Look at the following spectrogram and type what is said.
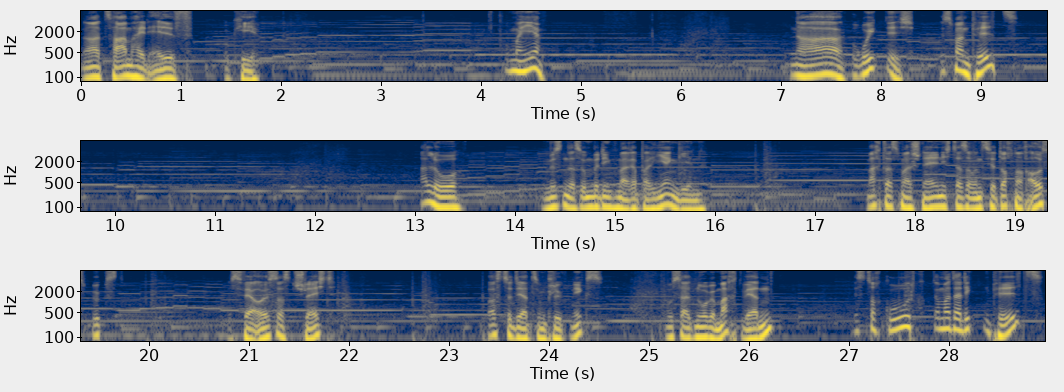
Na, Zahmheit 11. Okay. Guck mal hier. Na, beruhig dich. Ist mal ein Pilz. Hallo. Wir müssen das unbedingt mal reparieren gehen. Mach das mal schnell, nicht, dass er uns hier doch noch ausbüchst. Das wäre äußerst schlecht. Kostet ja zum Glück nichts. Muss halt nur gemacht werden. Ist doch gut. Guck doch mal, da liegt ein Pilz.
